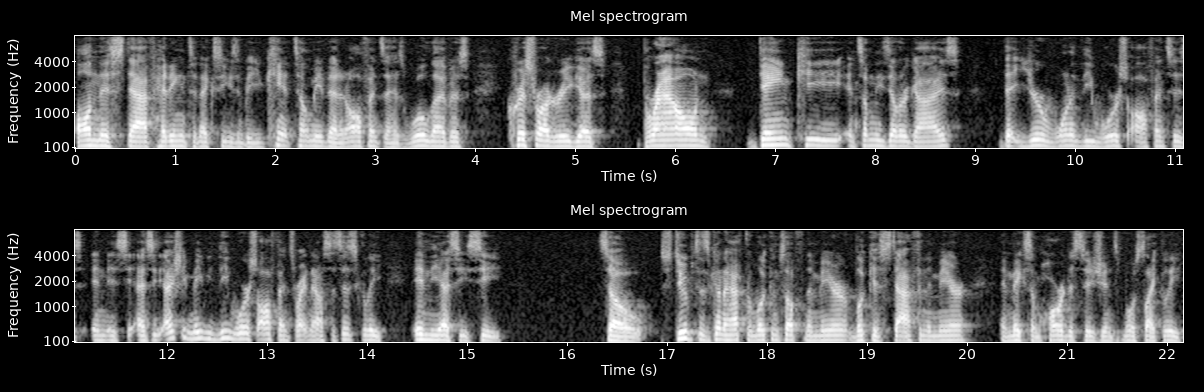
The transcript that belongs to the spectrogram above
on this staff heading into next season. But you can't tell me that an offense that has Will Levis, Chris Rodriguez, Brown, Dane Key, and some of these other guys that you're one of the worst offenses in this actually maybe the worst offense right now statistically in the SEC. So Stoops is going to have to look himself in the mirror, look his staff in the mirror, and make some hard decisions, most likely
